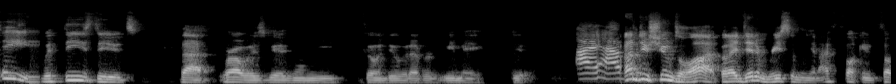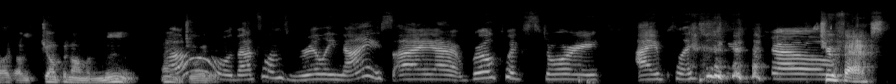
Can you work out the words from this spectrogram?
Faith with these dudes that we're always good when we go and do whatever we may do. I have. I don't do shrooms a lot, but I did them recently, and I fucking felt like I was jumping on the moon. I oh, that sounds really nice. I uh, real quick story. I played a show. True facts.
